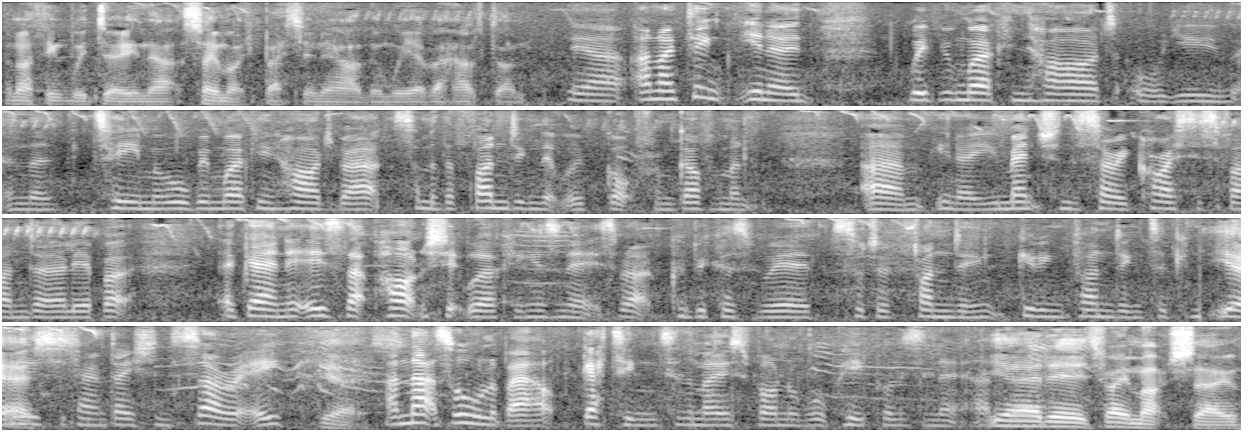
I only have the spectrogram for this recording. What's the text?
and I think we're doing that so much better now than we ever have done. Yeah, and I think you know we've been working hard, or you and the team have all been working hard about some of the funding that we've got from government. Um, you know, you mentioned the Surrey Crisis Fund earlier, but again, it is that partnership working, isn't it? It's about because we're sort of funding, giving funding to Community Yes. Foundation Surrey, Yes. and that's all about getting to the most vulnerable people, isn't it? Yeah, it is very much so.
